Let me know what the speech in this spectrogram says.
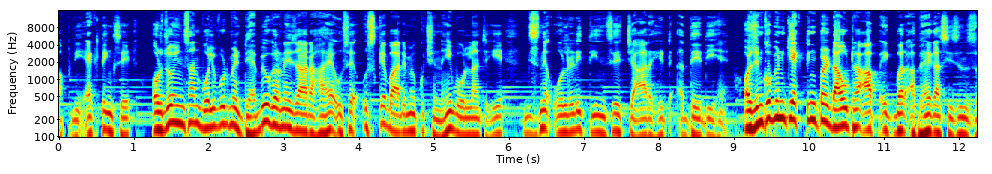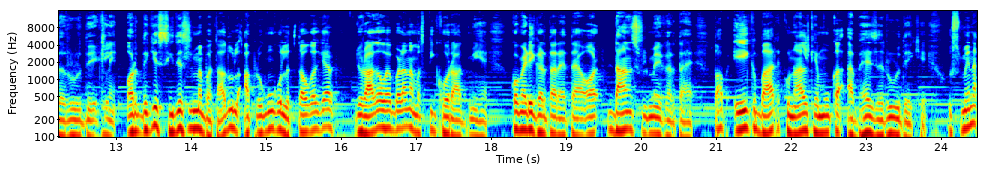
अपनी एक्टिंग से। और जो इंसान बॉलीवुड में डेब्यू करने जा रहा है, उसे उसके बारे में कुछ नहीं बोलना चाहिए, जिसने ऑलरेडी तीन से चार हिट दे दी हैं। और जिनको भी उनकी एक्टिंग पर डाउट है, आप एक बार अभय का सीज़न ज़रूर देख लें। और देखिए सीरियसली मैं बता दूँ, आप लोगों को लगता होगा कि यार, जो राघव है, बड़ा ना मस्ती खोर आदमी है कॉमेडी करता रहता है और डांस फ़िल्में करता है। तो आप एक बार कुणाल खेमू का अभय ज़रूर देखें उसमें ना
